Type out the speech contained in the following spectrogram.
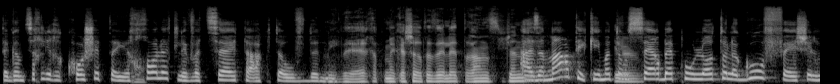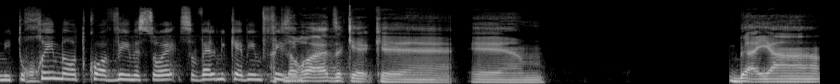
אתה גם צריך לרכוש את היכולת לבצע את האקט האובדני. ואיך את מקשרת את זה לטרנסג'נדר? אז אמרתי, כי אם אתה כאילו- עושה הרבה פעולות על הגוף אה, של ניתוחים מאוד כואבים וסובל מכאבים את לא פיזיים, רואה את זה כ... כ אמ, בעיה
